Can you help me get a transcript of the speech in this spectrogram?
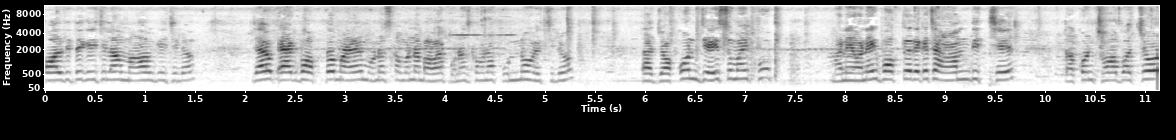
ফল দিতে গিয়েছিলাম মাও গিয়েছিল। যাই হোক এক ভক্ত মায়ের মনস্কামনা বাবার মনস্কামনা পূর্ণ হয়েছিল। তা যখন যেই সময় খুব মানে অনেক ভক্ত দেখেছে আম দিচ্ছে তখন ছ বছর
